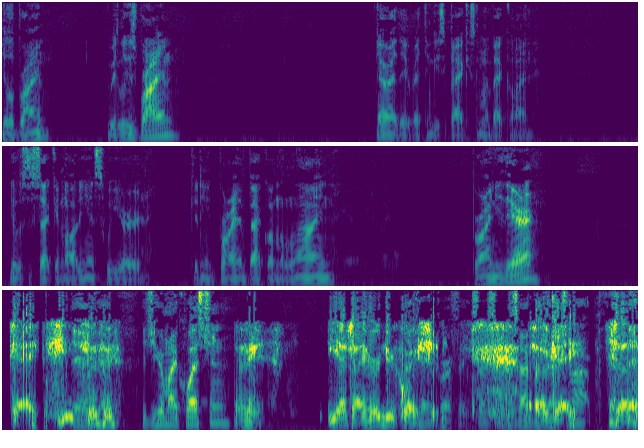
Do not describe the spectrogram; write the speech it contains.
Hello, Brian. Did we lose Brian? All right, I think he's back. He's coming back on. Give us a second, audience. We are getting Brian back on the line. Brian, you there? Okay. There you. Did you hear my question? okay. Yes, I heard your Okay, question. perfect. So, sorry okay. so,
